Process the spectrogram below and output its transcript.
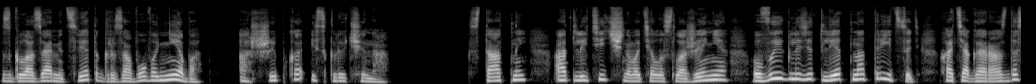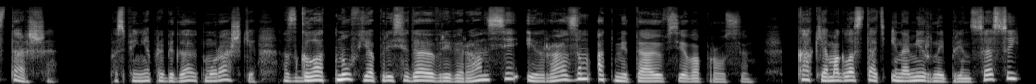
с глазами цвета грозового неба. Ошибка исключена. Статный, атлетичного телосложения, выглядит лет на тридцать, хотя гораздо старше. По спине пробегают мурашки. Сглотнув, я приседаю в реверансе и разом отметаю все вопросы. Как я могла стать иномирной принцессой,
